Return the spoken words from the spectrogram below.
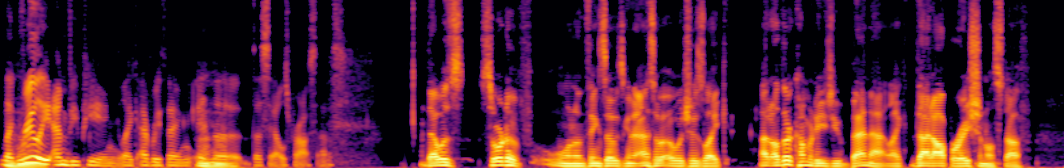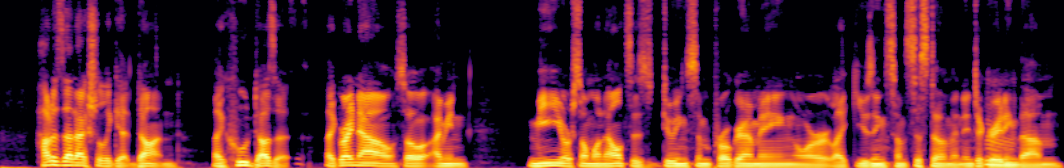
like really MVPing like everything in the mm-hmm. the sales process. That was sort of one of the things I was going to ask about, which is like at other companies you've been at, like that operational stuff. How does that actually get done? Like who does it? Like right now, so I mean, me or someone else is doing some programming or like using some system and integrating mm. them.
